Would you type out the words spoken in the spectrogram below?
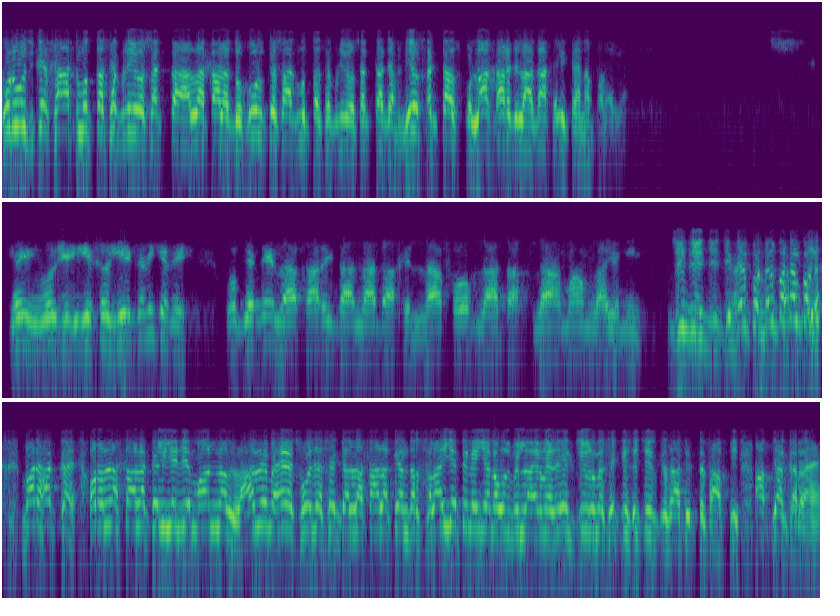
خروج کے ساتھ متصف نہیں ہو سکتا، اللہ تعالیٰ دخول کے ساتھ متصف نہیں ہو سکتا۔ جب نہیں ہو سکتا، اس کو لا خارج لا داخل ہی کہنا پڑے گا۔ نہیں، وہ یہ یہ تو نہیں کہتے، وہ کہتے ہیں لا خارج لا داخل، لا فوق، لا تحت، لا امام، لا یمین۔ جی جی جی جی بالکل بالکل بالکل۔ برحق ہے۔ اور اللہ تعالیٰ کے لیے یہ ماننا لازم ہے اس وجہ سے کہ اللہ تعالیٰ کے اندر صلاحیت ہی نہیں ہے۔ نعوذ باللہ میں ان چیزوں میں سے کسی چیز کے ساتھ اتفاق کی۔ آپ کیا کر رہے ہیں؟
